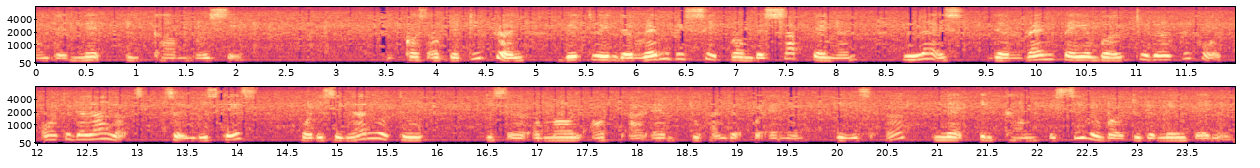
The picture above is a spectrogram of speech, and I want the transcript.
on the net income received because of the difference between the rent received from the subtenant less the rent payable to the freehold or to the landlords. So in this case, for the scenario 2, is a amount of RM 200 per annum is a net income receivable to the main tenant.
